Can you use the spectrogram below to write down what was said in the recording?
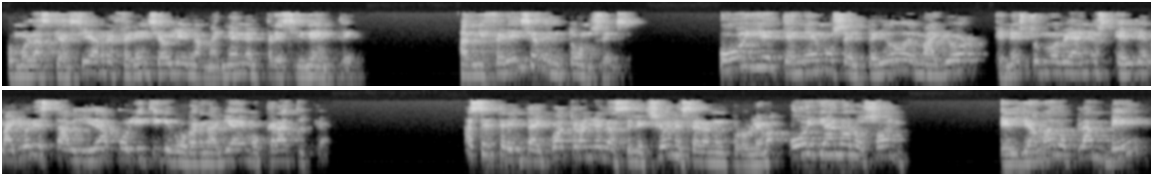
como las que hacía referencia hoy en la mañana el presidente, a diferencia de entonces, hoy tenemos el periodo de mayor, en estos nueve años, el de mayor estabilidad política y gobernabilidad democrática. Hace 34 años las elecciones eran un problema, hoy ya no lo son. El llamado Plan B,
